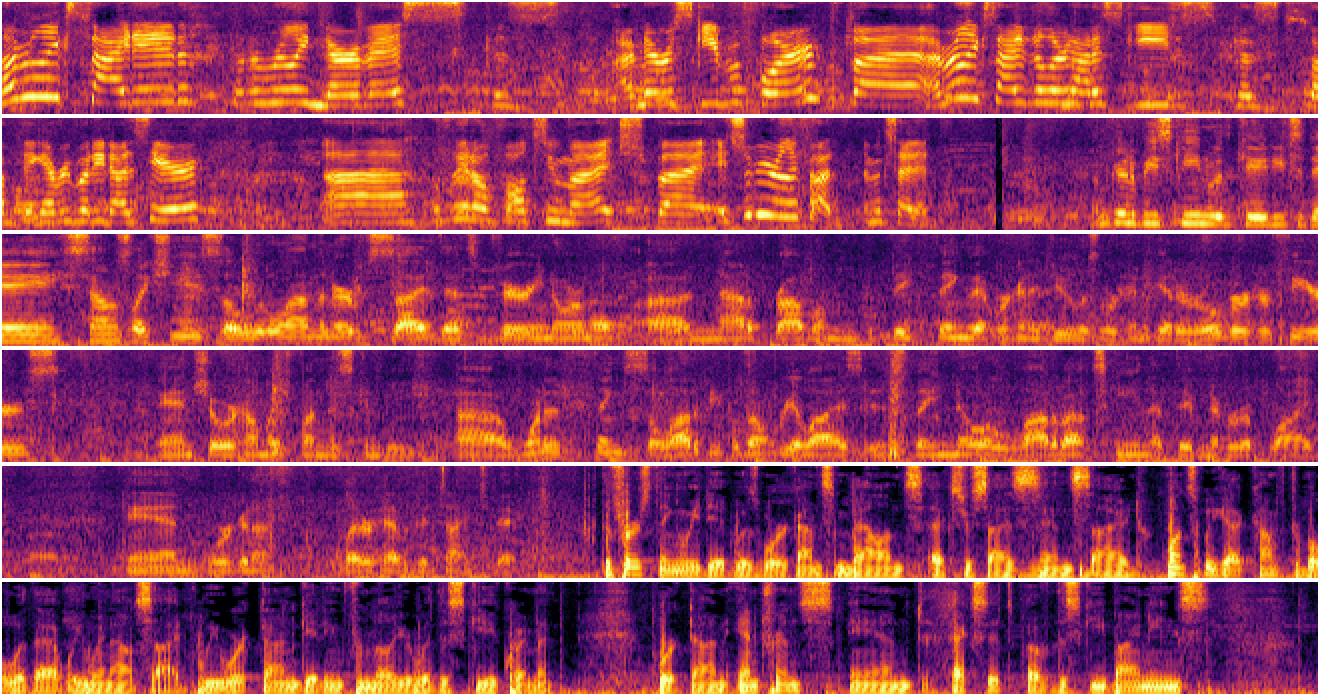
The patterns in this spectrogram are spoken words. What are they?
I'm really excited, but I'm really nervous because I've never skied before. But I'm really excited to learn how to ski just because it's something everybody does here. Uh, hopefully I don't fall too much, but it should be really fun. I'm excited. I'm going to be skiing with Katie today. Sounds like she's a little on the nervous side. That's very normal, uh, not a problem. The big thing that we're going to do is we're going to get her over her fears and show her how much fun this can be. Uh, one of the things a lot of people don't realize is they know a lot about skiing that they've never applied and we're to let her have a good time today. The first thing we did was work on some balance exercises inside. Once we got comfortable with that, we went outside. We worked on getting familiar with the ski equipment, worked on entrance and exit of the ski bindings,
